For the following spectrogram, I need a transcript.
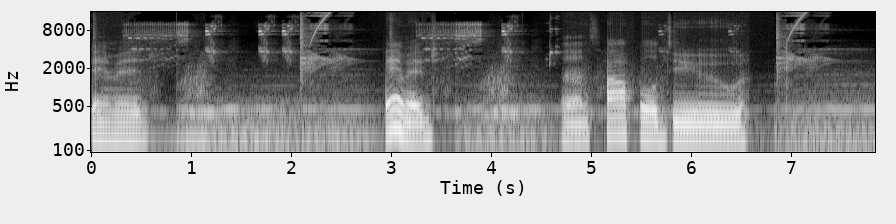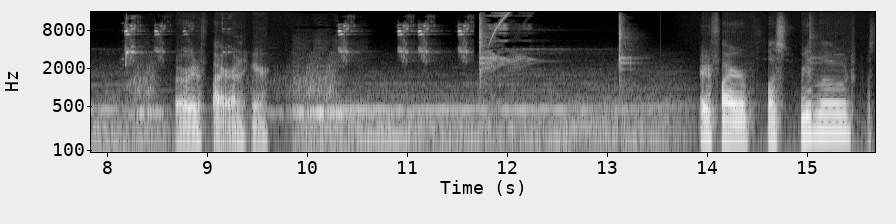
damage, damage, and on top we'll do a rate of fire on here. Rate of fire plus reload plus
